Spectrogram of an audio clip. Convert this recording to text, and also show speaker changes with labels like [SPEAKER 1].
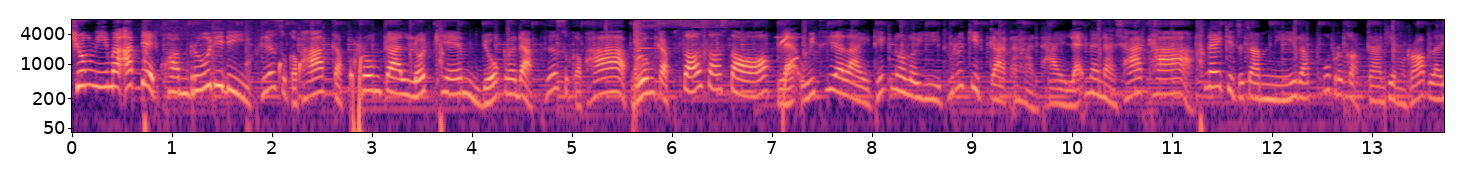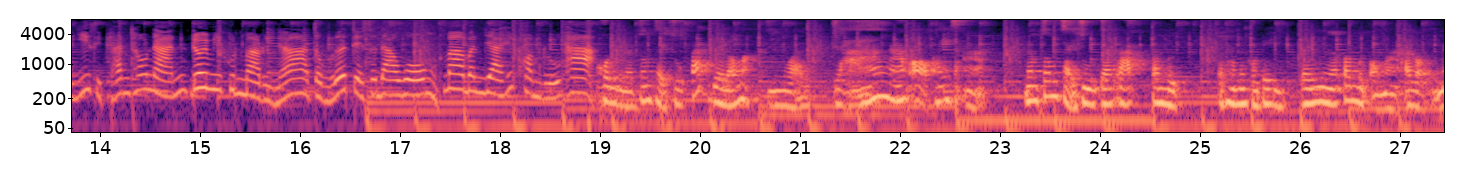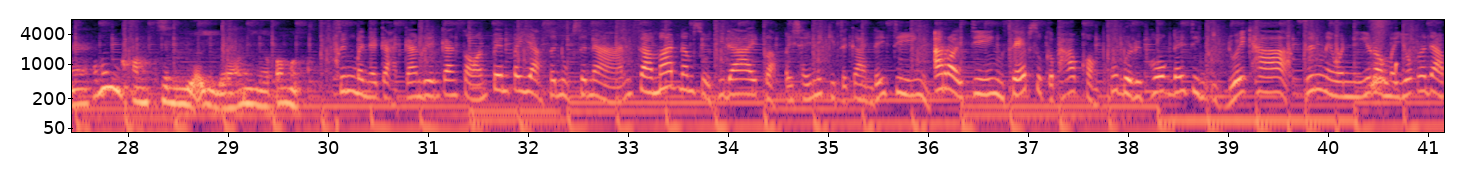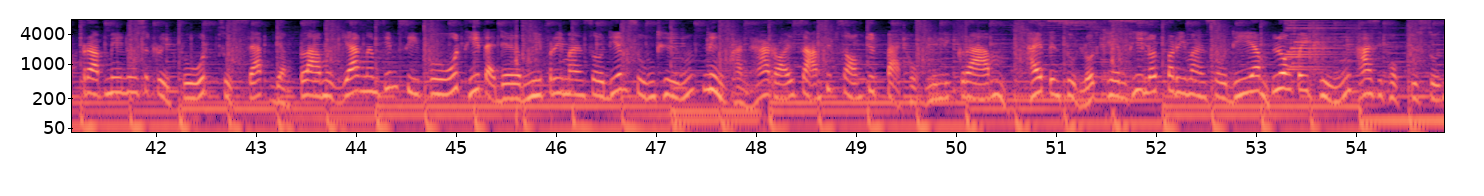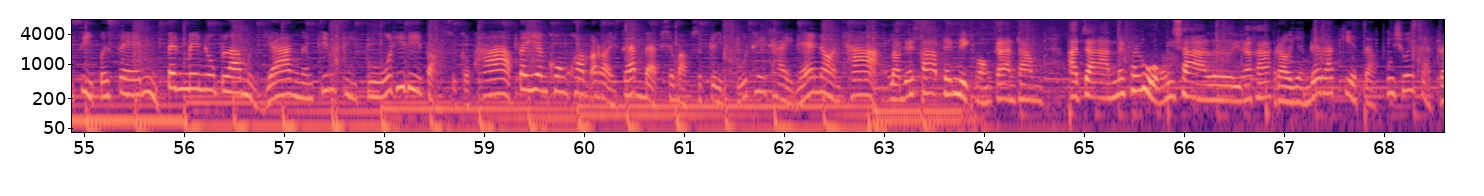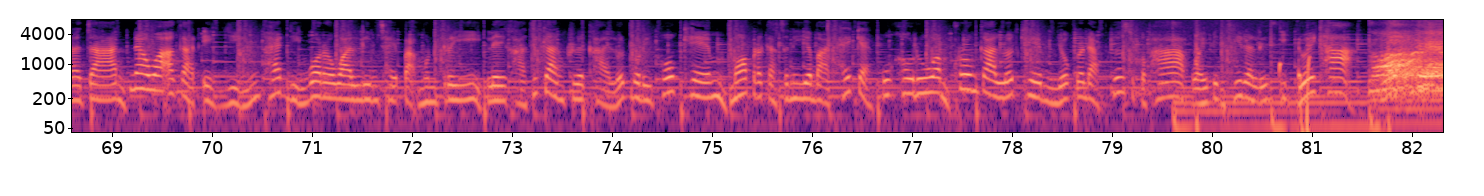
[SPEAKER 1] ช่วงนี้มาอัปเดตความรู้ดีๆ เพื่อสุขภาพกับโครงการลดเค็ม ยกระดับเพื่อสุขภาพ ร่วมกับสสส และวิทยาลัยเทคโนโลยีธุรกิจการอาหารไทยและนานาชาติค่ะ ในกิจกรรมนี้รับผู้ประกอบการเพียงรอบละ 20 ท่านเท่านั้น โดยมีคุณมารีนาจงเลิศเจษดาวงศ์มาบรรยายให้ความรู้ค่ะ
[SPEAKER 2] คนน้ำส้มสายชูแป๊บเดียวแล้วหมักทิ้งไว้ล้างน้ำออกให้สะอาดน้ำส้มสายชูจะรัดปลาหมึก จะทำให้เขาเด้งแล้วเนื้อปลาหมึกออกมาอร่อยแม่เพราะไม่มีความเค็มเหลืออยู่แล้วในเนื้อปลาหมึก
[SPEAKER 1] ซึ่งบรรยากาศการเรียนการสอนเป็นไปอย่างสนุกสนาน สามารถนำสูตรที่ได้กลับไปใช้ในกิจการได้จริง อร่อยจริง เซฟสุขภาพของผู้บริโภคได้จริงอีกด้วยค่ะ ซึ่งในวันนี้เรามายกระดับปรับเมนูสตรีทฟู้ดสุดแซ่บอย่างปลาหมึกย่างน้ำจิ้มซีฟู้ดที่แต่เดิมมีปริมาณโซเดียมสูงถึง 1,532.86 มิลลิกรัม ให้เป็นสูตรลดเค็มที่ลดปริมาณโซเดียมลงไปถึง 56.04%เป็นเมนูปลาหมึกย่างน้ำจิ้มซีฟู้ดที่ดีต่อสุขภาพ แต่ยังคงความอร่อยแซ่บแบบฉบับสตรีทฟู้ดไทยๆแน่นอนค่ะ
[SPEAKER 3] เราได้ทราบเทคนิคของการทำอาจารย์ไม่ค่อยห่วงวิชาเลยนะคะ
[SPEAKER 1] เรายังได้รับเกียรติจากผู้ช่วยศาสตราจารย์ นาวาอากาศเอกหญิง แพทย์หญิงวรวรรณลิมชัยปะมนตรี เลขาธิการเครือข่ายลดบริโภคเค็ม มอบประกาศนียบัตรให้แก่ผู้เข้าร่วม โครงการลดเค็มยกระดับเพื่อสุขภาพไว้เป็นที่ระลึกอีกด้วยค่ะ
[SPEAKER 4] ลดเค็มลดโลกเย้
